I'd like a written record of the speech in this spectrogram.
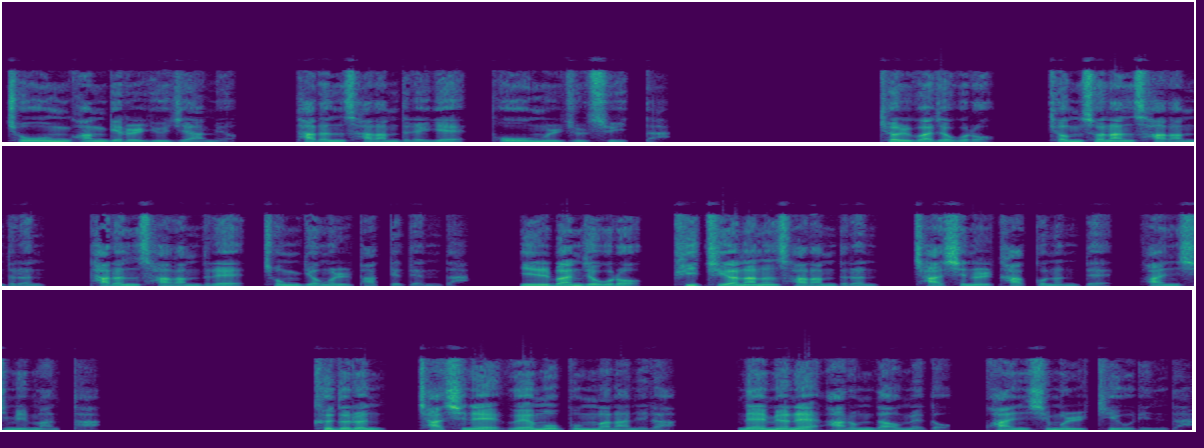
좋은 관계를 유지하며 다른 사람들에게 도움을 줄 수 있다. 결과적으로 겸손한 사람들은 다른 사람들의 존경을 받게 된다. 일반적으로 귀티가 나는 사람들은 자신을 가꾸는데 관심이 많다. 그들은 자신의 외모뿐만 아니라 내면의 아름다움에도 관심을 기울인다.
